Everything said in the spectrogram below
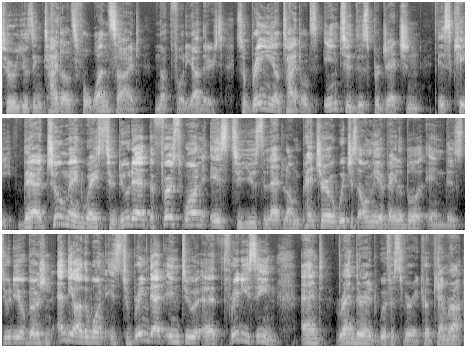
to using titles for one side, not for the others. So bringing your titles into this projection is key. There are two main ways to do that. The first one is to use the lat long patcher, which is only available in the studio version. And the other one is to bring that into a 3D scene and render it with a spherical camera.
